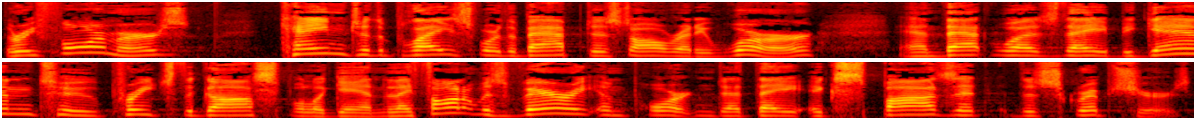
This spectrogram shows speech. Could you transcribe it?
The reformers came to the place where the Baptists already were, and that was they began to preach the gospel again. And they thought it was very important that they exposit the scriptures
